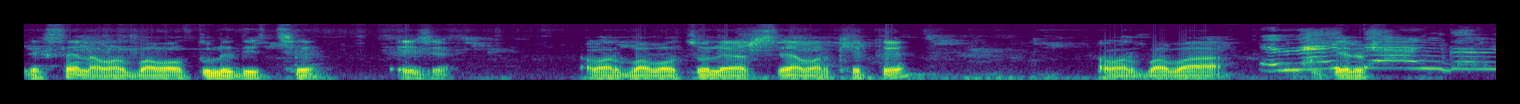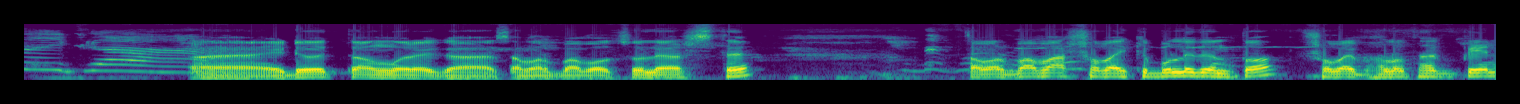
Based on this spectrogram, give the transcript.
দেখছেন? আমার বাবাও তুলে দিচ্ছে। এই যে, আমার বাবাও চলে আসছে আমার খেতে। আমার বাবা হ্যাঁ এটাই তো আঙ্গুরের গাছ। আমার বাবাও চলে আসছে। আমার বাবা সবাইকে বলে দেন তো। সবাই ভালো থাকবেন।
